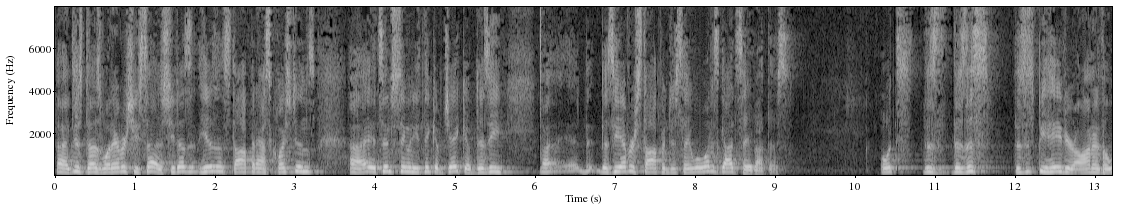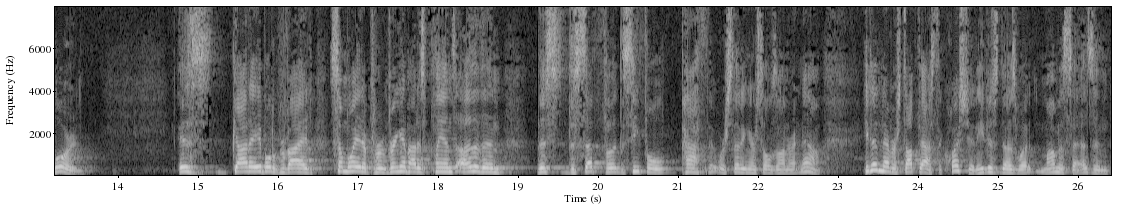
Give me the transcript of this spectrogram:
uh, just does whatever she says. She doesn't. He doesn't stop and ask questions. Uh, it's interesting when you think of Jacob. Does he? Uh, does he ever stop and just say, "Well, what does God say about this? What's does does this does this behavior honor the Lord?" Is God able to provide some way to bring about his plans other than this deceitful, deceitful path that we're setting ourselves on right now? He doesn't ever stop to ask the question. He just does what mama says and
